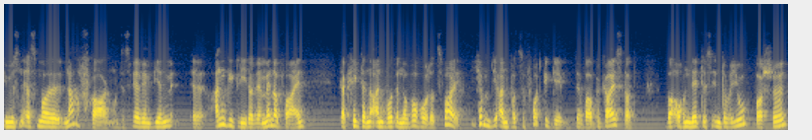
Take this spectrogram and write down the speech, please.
die müssen erstmal nachfragen. Und das wäre, wenn wir äh, angegliedert wären, Männerverein, da kriegt er eine Antwort in einer Woche oder zwei. Ich habe ihm die Antwort sofort gegeben. Der war begeistert. War auch ein nettes Interview, war schön.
